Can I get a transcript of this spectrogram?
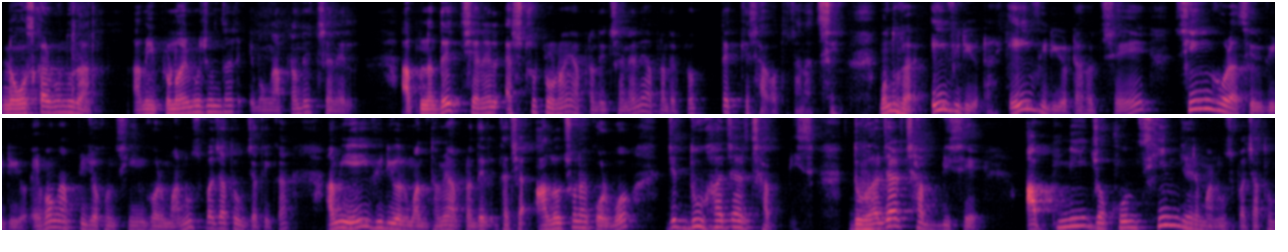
নমস্কার বন্ধুরা, আমি প্রণয় মজুমদার এবং আপনাদের চ্যানেল আপনাদের চ্যানেল অ্যাস্ট্রো প্রণয় আপনাদের চ্যানেলে আপনাদের প্রত্যেককে স্বাগত জানাচ্ছি। বন্ধুরা, এই ভিডিওটা এই ভিডিওটা হচ্ছে সিংহ রাশির ভিডিও এবং আপনি যখন সিংহর মানুষ বা জাতক জাতিকা, আমি এই ভিডিওর মাধ্যমে আপনাদের কাছে আলোচনা করব যে দু হাজার ছাব্বিশ দু হাজার ছাব্বিশে আপনি যখন সিংহের মানুষ বা জাতক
